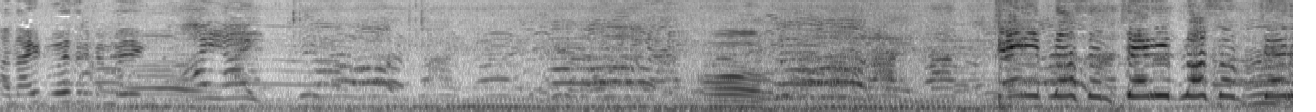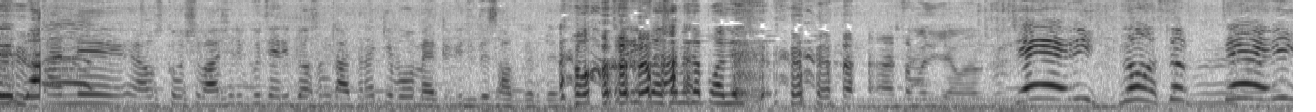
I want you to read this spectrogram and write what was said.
And I was remembering. Aye. Oh. Blossom cherry blossom cherry blossom ने उसको शहबाज शरीफ को चेरी ब्लॉसम कहा था ना कि वो अमेरिका के जूते साफ़ करते हैं। Cherry blossom is a polish समझ गया मैं cherry blossom cherry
